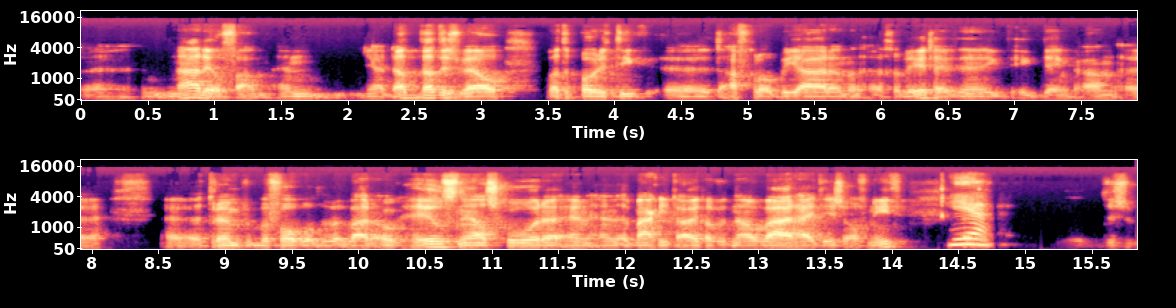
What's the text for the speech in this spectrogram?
uh, nadeel van. En ja, dat, dat is wel wat de politiek uh, de afgelopen jaren uh, geleerd heeft. Hè. Ik, ik denk aan Trump bijvoorbeeld, waar ook heel snel scoren en, en het maakt niet uit of het nou waarheid is of niet. Ja. Dus,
